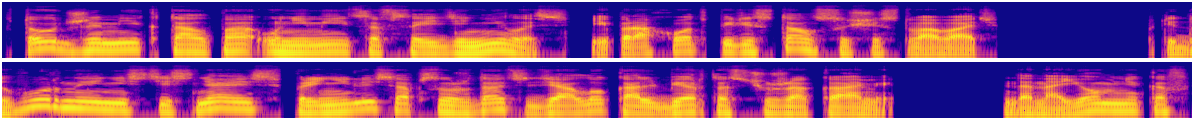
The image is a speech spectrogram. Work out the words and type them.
В тот же миг толпа у немийцев соединилась, и проход перестал существовать. Придворные, не стесняясь, принялись обсуждать диалог Альберта с чужаками. До наемников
